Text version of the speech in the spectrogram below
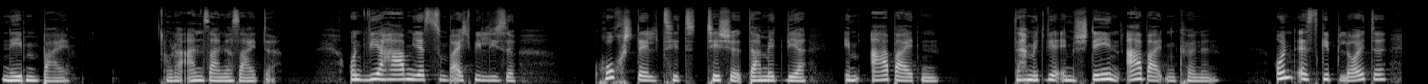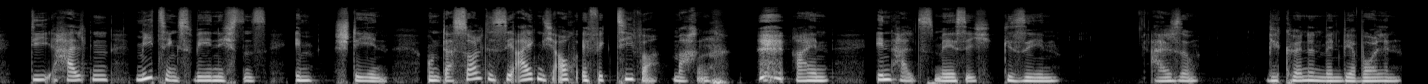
nebenbei oder an seiner Seite. Und wir haben jetzt zum Beispiel diese Hochstelltische, damit wir im Arbeiten, damit wir im Stehen arbeiten können. Und es gibt Leute, die halten Meetings wenigstens im Stehen. Und das sollte sie eigentlich auch effektiver machen, rein inhaltsmäßig gesehen. Also, wir können, wenn wir wollen.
